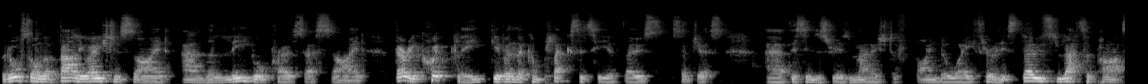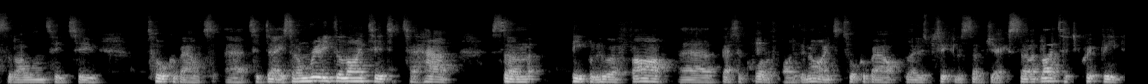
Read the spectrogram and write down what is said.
but also on the valuation side and the legal process side, very quickly, given the complexity of those subjects. Uh, this industry has managed to find a way through, and it's those latter parts that I wanted to talk about uh, today. So I'm really delighted to have some people who are far uh, better qualified than I to talk about those particular subjects. So I'd like to quickly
